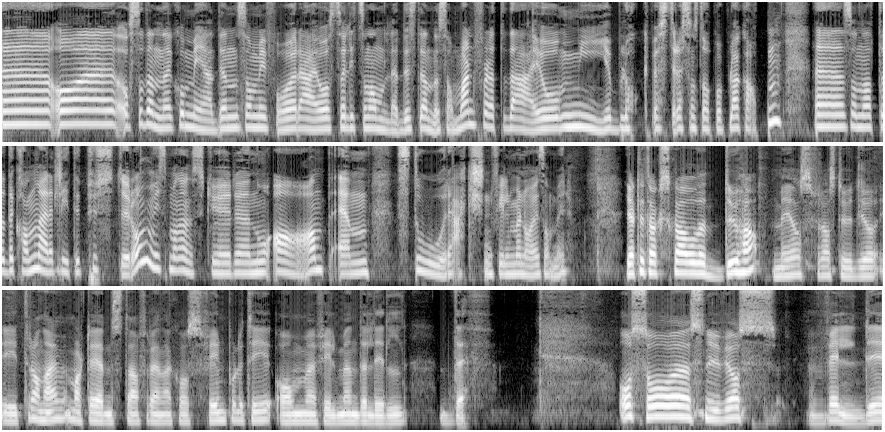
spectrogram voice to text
Eh, og også denne komedien som vi får, er jo også litt sånn annerledes denne sommeren. For det er jo mye blockbustere som står på plakaten. Eh, sånn at det kan være et lite pusterom hvis man ønsker eh, noe annet enn store actionfilmer nå i sommer. Hjertelig takk skal du ha, med oss fra studio i Trondheim, Marte Hedenstad fra NRKs filmpoliti, om filmen The Little Death. Og så snur vi oss veldig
